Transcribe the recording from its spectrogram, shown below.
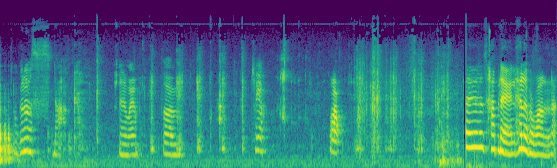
I'm gonna have a snack. Anyway, um, so yeah. Wow happening? Hello everyone.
